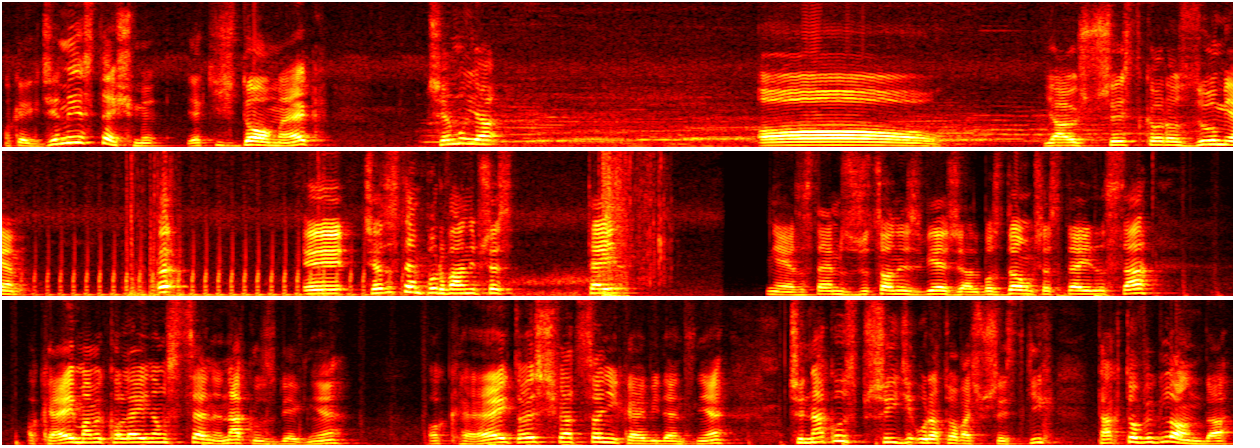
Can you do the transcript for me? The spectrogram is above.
Okej, gdzie my jesteśmy? Jakiś domek. Czemu ja... O, Ja już wszystko rozumiem. E, e, czy ja zostałem porwany przez Tail... Nie, zostałem zrzucony z wieży albo z domu przez Tailsa. Okej, mamy kolejną scenę. Knuckles biegnie. Okej, to jest świat Sonika ewidentnie. Czy Knuckles przyjdzie uratować wszystkich? Tak to wygląda.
